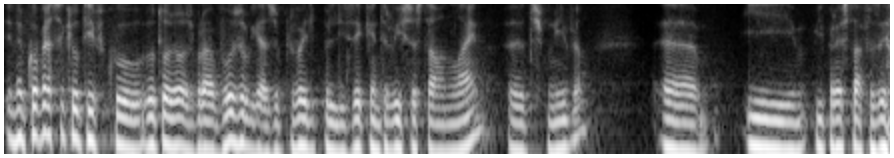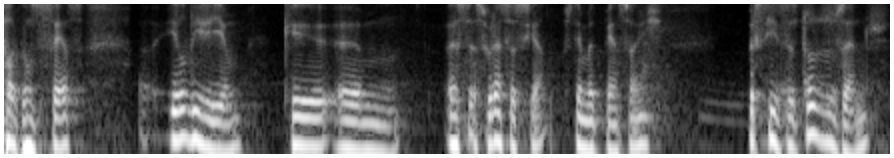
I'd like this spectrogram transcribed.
na conversa que eu tive com o Dr. Jorge Bravo hoje, aliás, aproveito para lhe dizer que a entrevista está online, uh, disponível, uh, e, e, parece estar a fazer algum sucesso. Ele dizia-me que um, a, a Segurança Social, o sistema de pensões, precisa todos os anos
